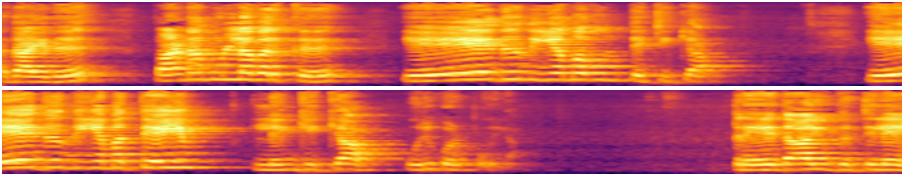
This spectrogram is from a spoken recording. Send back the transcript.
അതായത് പണമുള്ളവർക്ക് ഏത് നിയമവും തെറ്റിക്കാം. ഏത് നിയമത്തെയും ലംഘിക്കാം. ഒരു കുഴപ്പമില്ല ത്രേതായുഗത്തിലെ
